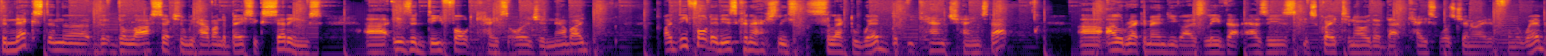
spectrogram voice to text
The next and the, the, the last section we have under basic settings uh, is a default case origin. Now by, by default it is going to actually select web, but you can change that. Uh, I would recommend you guys leave that as is. It's great to know that that case was generated from the web.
